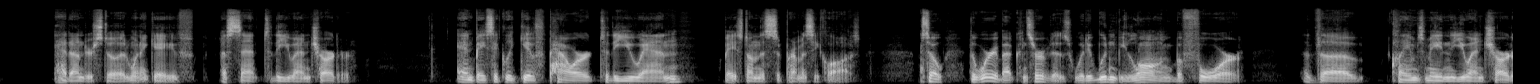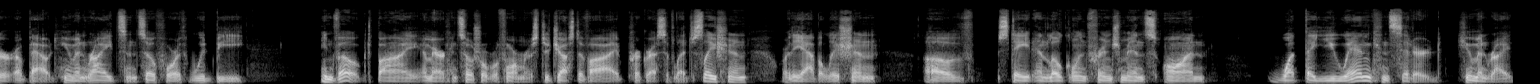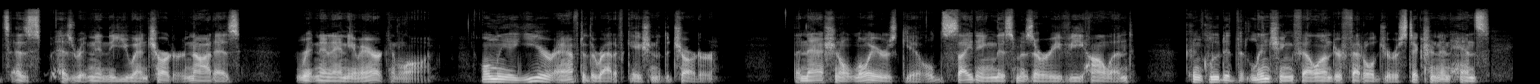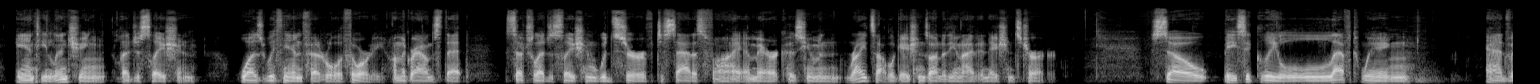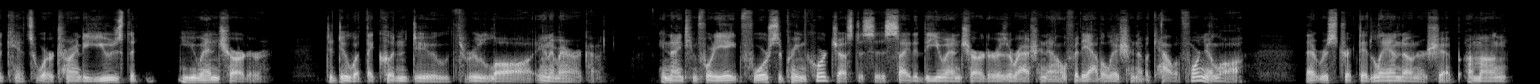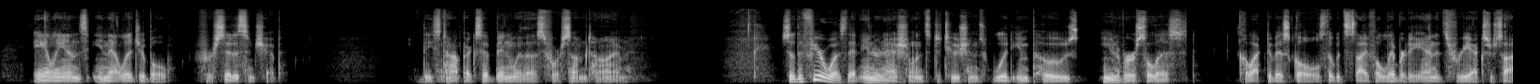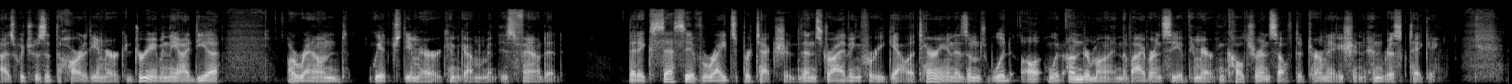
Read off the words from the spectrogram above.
had understood when it gave assent to the UN Charter and basically give power to the UN based on this supremacy clause. So the worry about conservatives would it wouldn't be long before the claims made in the UN Charter about human rights and so forth would be invoked by American social reformers to justify progressive legislation or the abolition of state and local infringements on what the UN considered human rights as, as written in the UN Charter, not as written in any American law. Only a year after the ratification of the Charter, the National Lawyers Guild, citing this Missouri v. Holland, concluded that lynching fell under federal jurisdiction and hence anti lynching legislation was within federal authority on the grounds that such legislation would serve to satisfy America's human rights obligations under the United Nations Charter. So basically, left wing advocates were trying to use the UN Charter to do what they couldn't do through law in America. In 1948, four Supreme Court justices cited the UN Charter as a rationale for the abolition of a California law that restricted land ownership among aliens ineligible for citizenship. These topics have been with us for some time. So the fear was that international institutions would impose universalist, collectivist goals that would stifle liberty and its free exercise, which was at the heart of the American dream and the idea around which the American government is founded. That excessive rights protections and striving for egalitarianisms would, uh, would undermine the vibrancy of the American culture and self determination and risk taking.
